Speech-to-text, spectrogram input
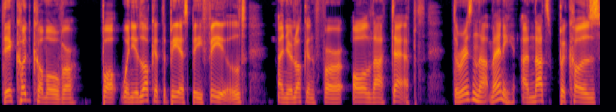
They could come over, but when you look at the BSB field, and you're looking for all that depth, there isn't that many. And that's because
